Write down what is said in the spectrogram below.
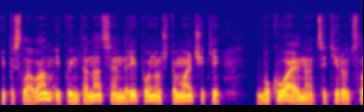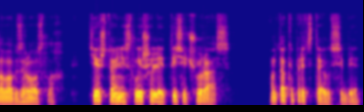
И по словам, и по интонации Андрей понял, что мальчики буквально цитируют слова взрослых. Те, что они слышали тысячу раз. Он так и представил себе.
